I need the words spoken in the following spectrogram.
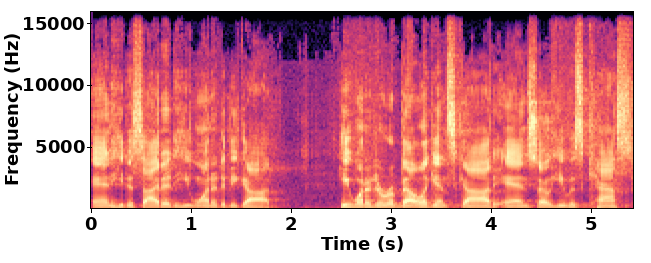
and he decided he wanted to be God. He wanted to rebel against God, and so he was cast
